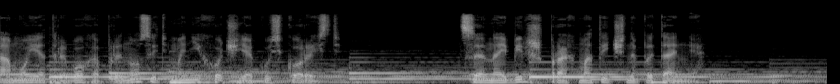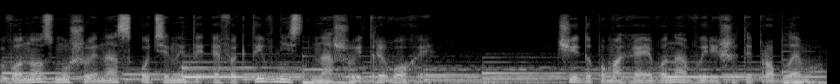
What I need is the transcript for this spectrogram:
А моя тривога приносить мені хоч якусь користь. Це найбільш прагматичне питання. Воно змушує нас оцінити ефективність нашої тривоги. Чи допомагає вона вирішити проблему?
